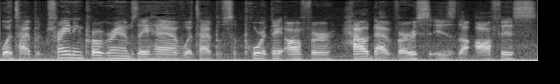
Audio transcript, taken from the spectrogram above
what type of training programs they have, what type of support they offer, how diverse is the office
